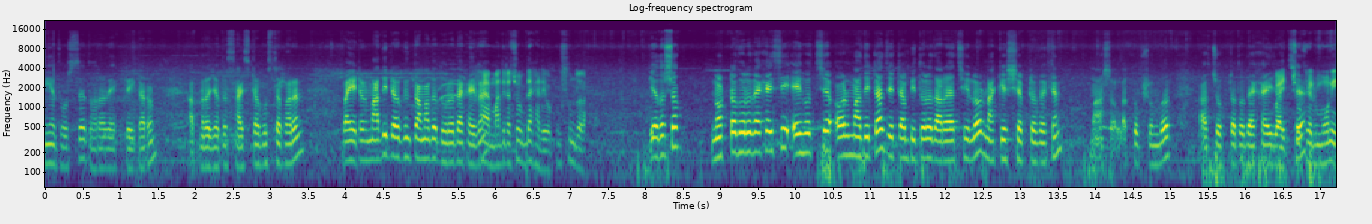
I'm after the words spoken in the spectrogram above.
নিয়ে ধরছে ধরার একটাই কারণ। আপনারা যাতে সাইজটা বুঝতে পারেন। ভাই এটার মাদিটাও কিন্তু আমাদের ধরে দেখাইবেন হ্যাঁ মাটিটা চোখ দেখা দিব খুব সুন্দর। প্রিয় দর্শক নটটা ধরে দেখাইছি। এই হচ্ছে ওর মাদিটা যেটা ভিতরে দাঁড়ায় ছিল নাকের শেপটা দেখেন। মাশাল্লাহ খুব সুন্দর। আর চোখটা তো দেখাই যাচ্ছে। চোখের মনি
